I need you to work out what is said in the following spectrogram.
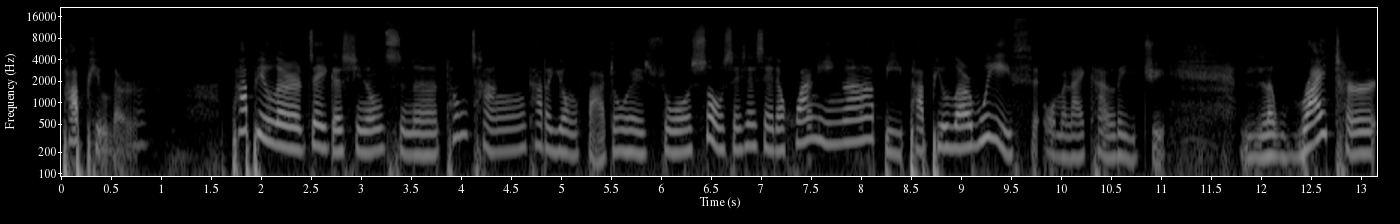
popular，popular 这个形容词呢，通常它的用法就会说受谁谁谁的欢迎啊，be popular with。我们来看例句：The writer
